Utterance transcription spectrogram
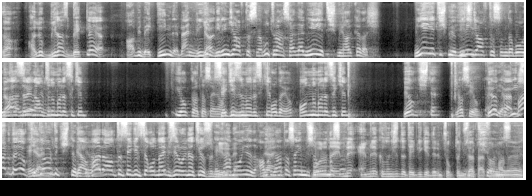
ya Haluk biraz bekle ya. Abi bekleyeyim de ben ligin Ya- birinci haftasına bu transferler niye yetişmiyor arkadaş? Niye yetişmiyor? Hiç- birinci haftasında bu oyuncular Galatasaray'ın 6 oynamıyor? numarası kim? Yok Galatasaray'ın 8 altı numarası kim? O da yok. 10 numarası kim? Yok işte. Nasıl yok? Yok Ya bir- var da yok e, yani. Gördük işte Ya var abi. 6 8 ise onların hepsini oynatıyorsun E, birine. tamam oynadı ama Galatasaray'ın bir Bu arada savunması- Emre, Emre Kılınç'ı da tebrik ederim. Çok da güzel Müthiş performans. oynadı, evet.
